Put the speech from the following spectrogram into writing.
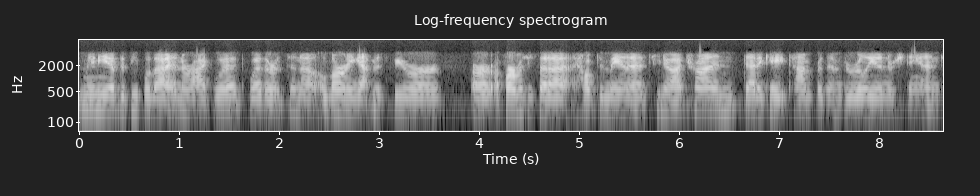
many of the people that I interact with, whether it's in a, learning atmosphere or, or a pharmacist that I help to manage, you know, I try and dedicate time for them to really understand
